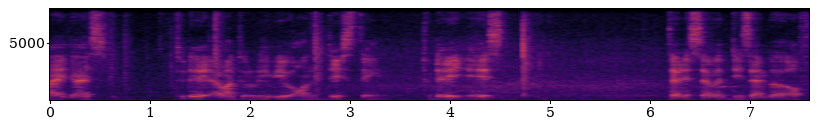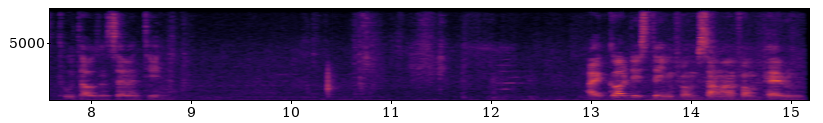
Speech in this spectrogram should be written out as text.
Hi guys, today I want to review on this thing. Today is 27 December of 2017. I got this thing from someone from Peru.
